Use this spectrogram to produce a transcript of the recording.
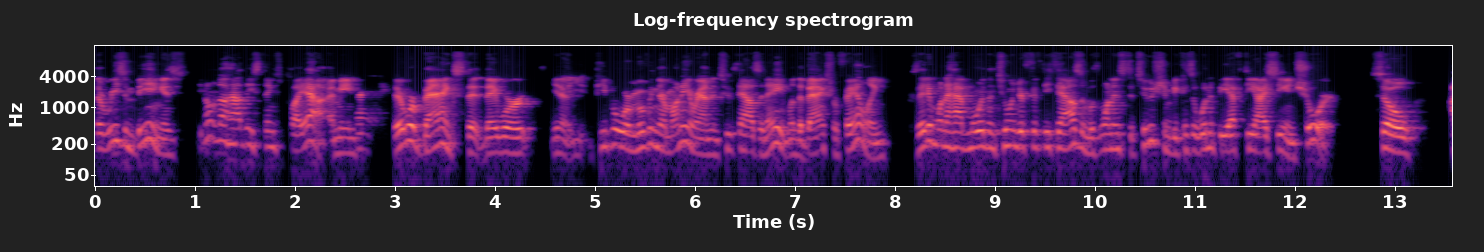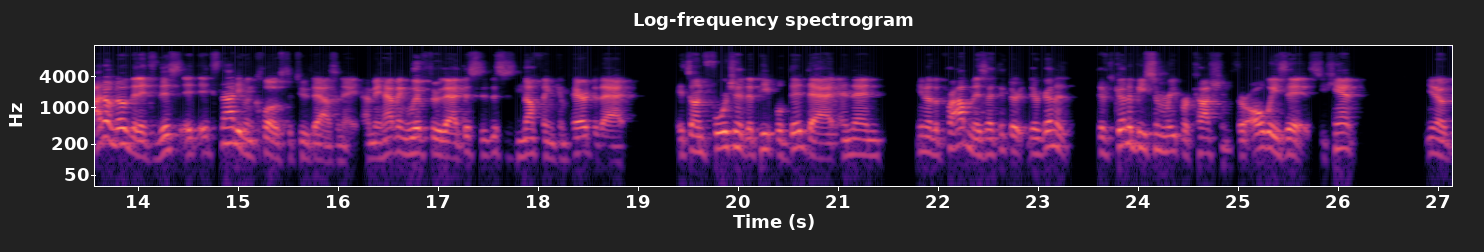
the reason being is you don't know how these things play out. I mean, there were banks that they were, you know, people were moving their money around in 2008 when the banks were failing because they didn't want to have more than 250,000 with one institution because it wouldn't be FDIC insured. So I don't know that it's this. It, it's not even close to 2008. I mean, having lived through that, this is this is nothing compared to that. It's unfortunate that people did that, and then you know the problem is I think they're they're gonna there's gonna be some repercussions. There always is. You can't you know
